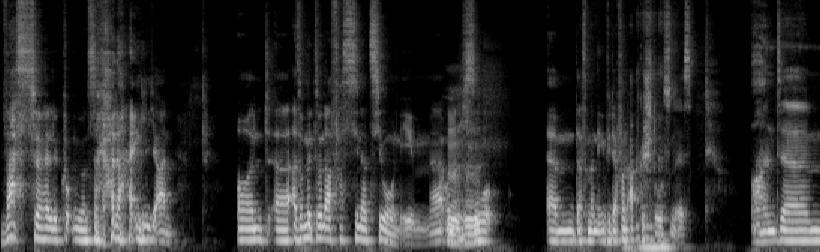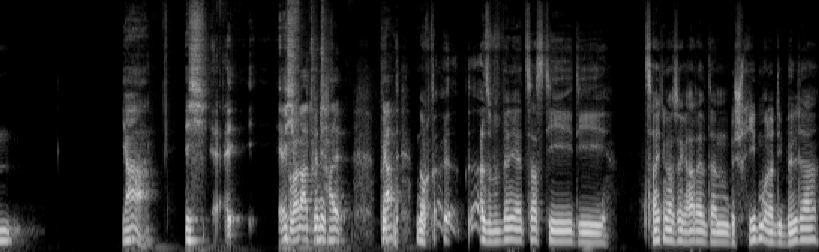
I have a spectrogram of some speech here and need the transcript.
Was zur Hölle gucken wir uns da gerade eigentlich an? Und äh, also mit so einer Faszination eben. Ne? Und nicht Mhm. so, ähm, dass man irgendwie davon abgestoßen ist. Und ähm, ja, ich, äh, ich Aber war wenn ich- total. ja, Noch, äh, also wenn du jetzt hast, die, die Zeichnung hast du ja gerade dann beschrieben oder die Bilder,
